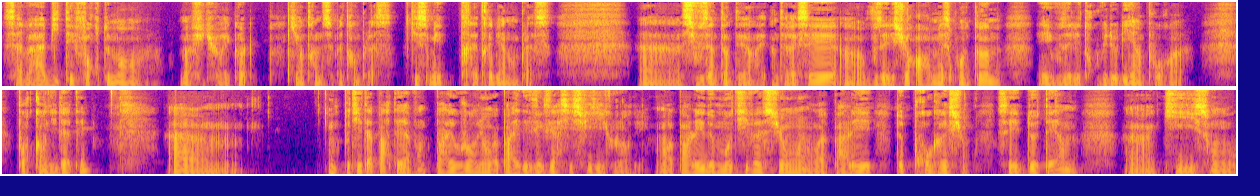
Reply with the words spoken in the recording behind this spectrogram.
ça va habiter fortement ma future école, qui est en train de se mettre en place, qui se met très très bien en place. Euh, si vous êtes intér- intéressé, euh, vous allez sur ormes.com et vous allez trouver le lien pour euh, pour candidater. Euh, une petite aparté avant de parler aujourd'hui, on va parler des exercices physiques aujourd'hui. On va parler de motivation et on va parler de progression. C'est deux termes qui sont au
